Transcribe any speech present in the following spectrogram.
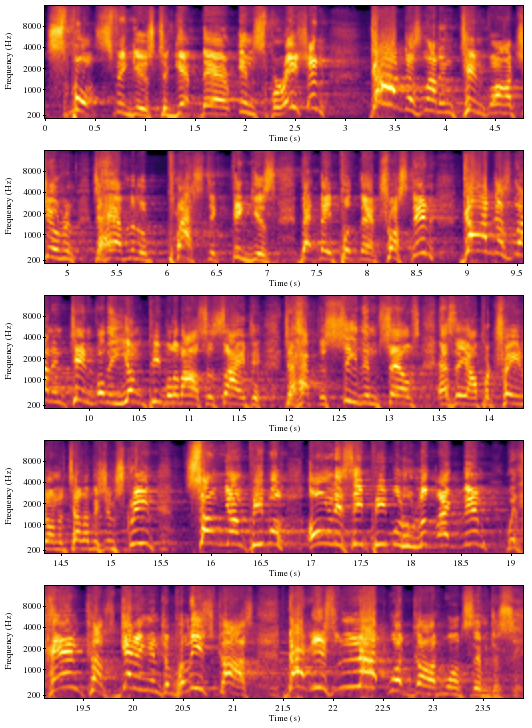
sports figures to get their inspiration. God does not intend for our children to have little plastic figures that they put their trust in. God does not intend for the young people of our society to have to see themselves as they are portrayed on the television screen. Some young people only see people who look like them with handcuffs getting into police cars. That is not what God wants them to see.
